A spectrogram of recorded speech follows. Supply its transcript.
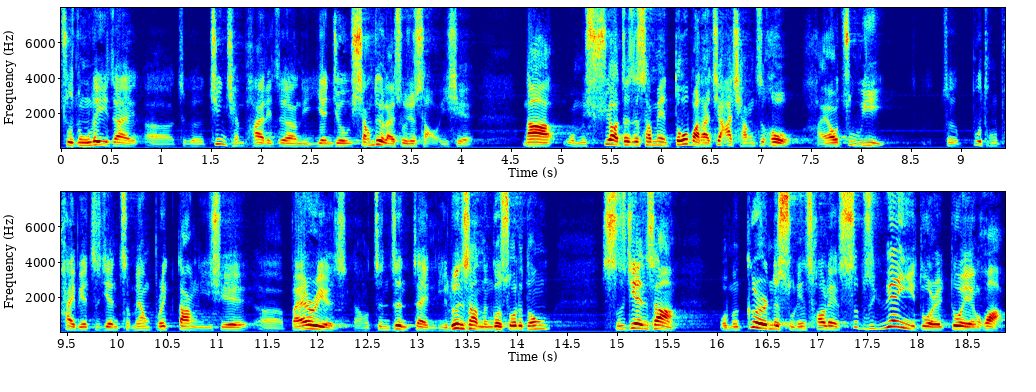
注重内在啊这个金钱派的这样的研究相对来说就少一些。那我们需要在这上面都把它加强之后，还要注意这个不同派别之间怎么样 break down 一些呃 barriers，然后真正在理论上能够说得通。实践上，我们个人的属灵操练是不是愿意多多元化？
